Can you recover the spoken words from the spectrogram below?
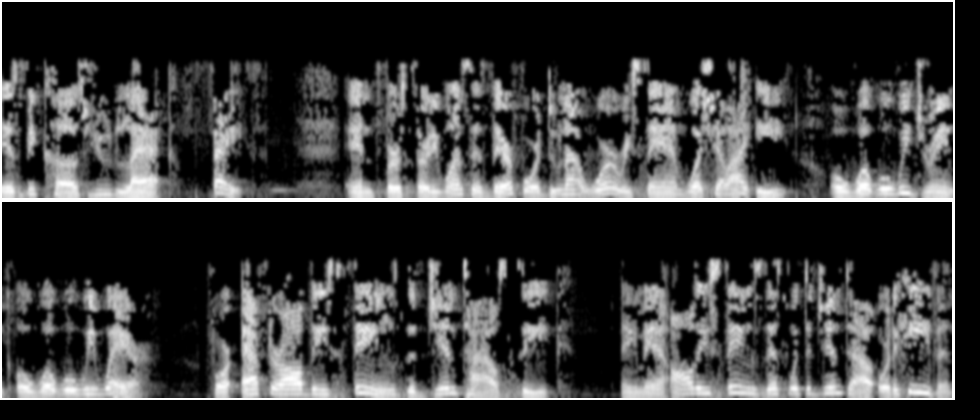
Is because you lack faith. And verse 31 says, Therefore do not worry, saying, What shall I eat? Or what will we drink, or what will we wear? For after all these things the Gentiles seek, amen, all these things, that's what the Gentile or the heathen,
